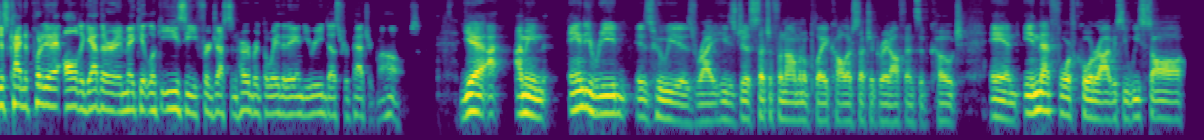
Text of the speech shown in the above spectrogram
just kind of put it all together and make it look easy for Justin Herbert the way that Andy Reid does for Patrick Mahomes. Yeah, I, I mean, Andy Reid is who he is, right? He's just such a phenomenal play caller, such a great offensive coach. And in that fourth quarter, obviously, we saw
